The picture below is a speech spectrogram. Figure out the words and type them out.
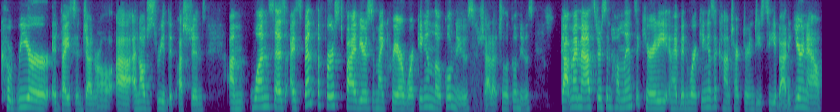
career advice in general uh, and i'll just read the questions um, one says, I spent the first five years of my career working in local news, shout out to local news, got my master's in Homeland Security, and I've been working as a contractor in DC about a year now.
